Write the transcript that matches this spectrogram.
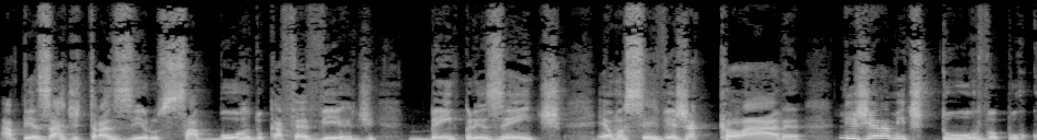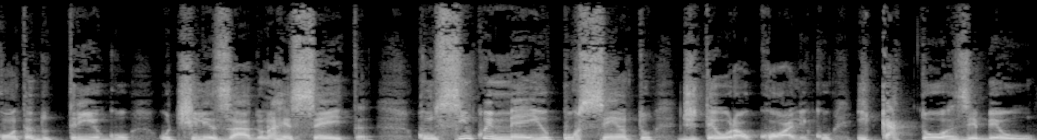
apesar de trazer o sabor do café verde bem presente, é uma cerveja clara, ligeiramente turva por conta do trigo utilizado na receita, com 5,5% de teor alcoólico e 14 BU.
